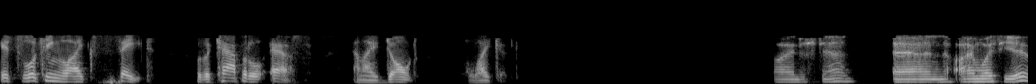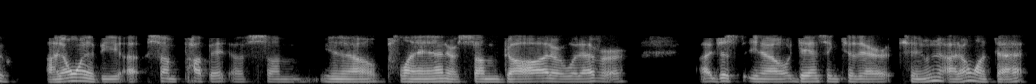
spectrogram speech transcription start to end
it's looking like fate with a capital F, and I don't like it. I understand. And I'm with you. I don't want to be uh, some puppet of some, you know, plan or some god or whatever. I just, you know, dancing to their tune. I don't want that.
